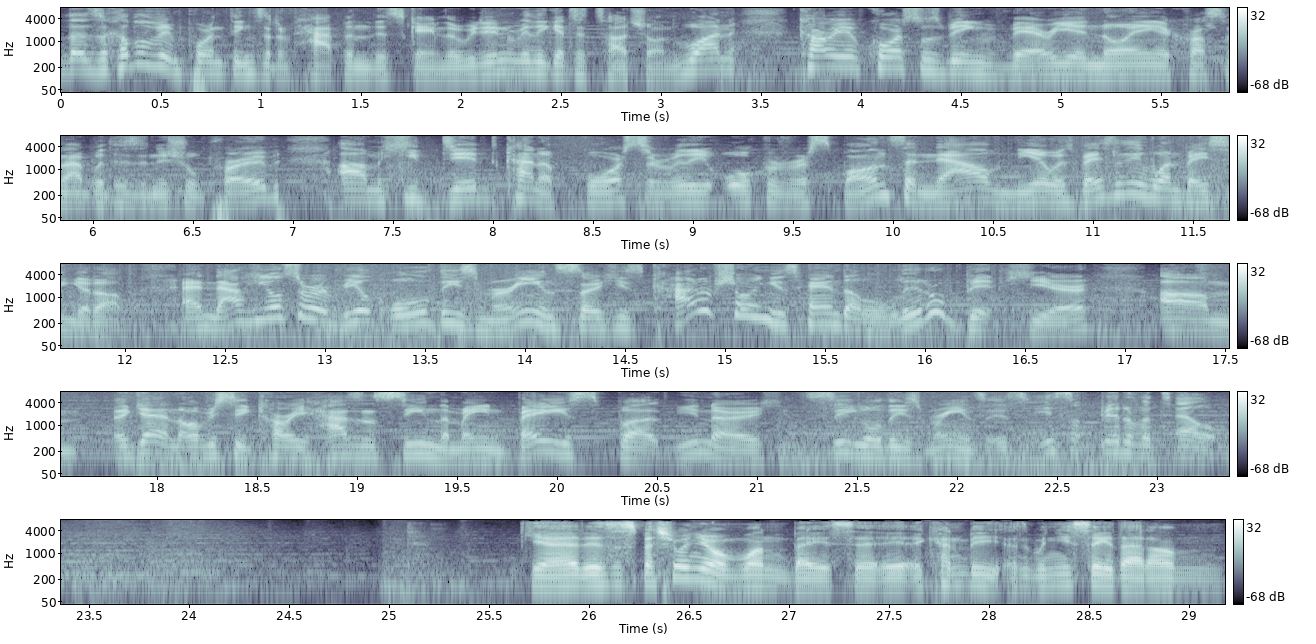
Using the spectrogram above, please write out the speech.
There's a couple of important things that have happened this game that we didn't really get to touch on. One, Curry, of course, was being very annoying across the map with his initial probe. Um, he did kind of force a really awkward response, and now Neo is basically one basing it up. And now he also revealed all of these Marines, so he's kind of showing his hand a little bit here. Um, again, obviously, Curry hasn't seen the main base, but you know, seeing all these Marines is, is a bit of a tell. Yeah, it is, especially when you're on one base. It, it can be when you see that um,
